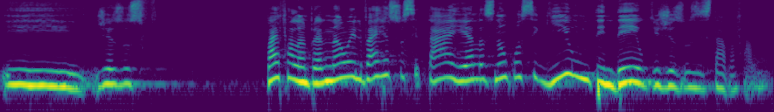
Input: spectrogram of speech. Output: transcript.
E Jesus vai falando para ela, não, ele vai ressuscitar. E elas não conseguiam entender o que Jesus estava falando.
